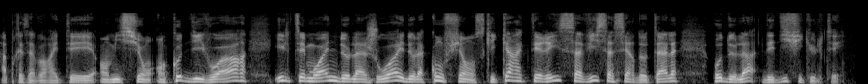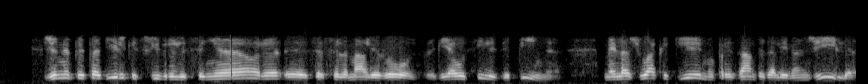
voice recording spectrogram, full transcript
Après avoir été en mission en Côte d'Ivoire, il témoigne de la joie et de la confiance qui caractérisent sa vie sacerdotale au-delà des difficultés. Je ne peux pas dire que suivre le Seigneur, euh, c'est seulement les roses. Il y a aussi les épines. Mais la joie que Dieu nous présente dans l'Évangile,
